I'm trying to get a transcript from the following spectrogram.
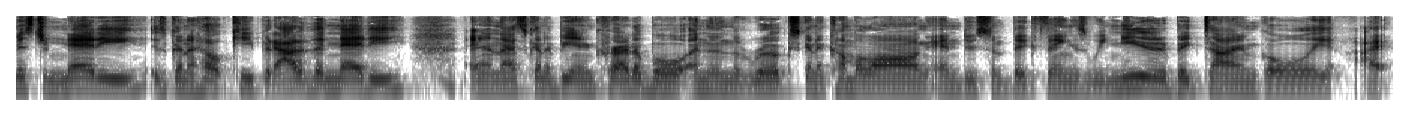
Mr. Nettie is going to help keep it out of the netty, and that's going to be incredible. And then the Rook's going to come along and do some big things. We needed a big time goalie. I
